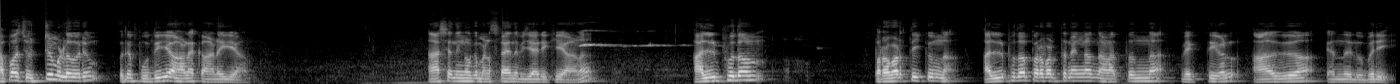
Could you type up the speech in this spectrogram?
അപ്പോൾ ചുറ്റുമുള്ളവരും ഒരു പുതിയ ആളെ കാണുകയാണ്. ആശയം നിങ്ങൾക്ക് മനസ്സിലായെന്ന് വിചാരിക്കുകയാണ്. അത്ഭുതം പ്രവർത്തിക്കുന്ന അത്ഭുത പ്രവർത്തനങ്ങൾ നടത്തുന്ന വ്യക്തികൾ ആകുക എന്നതിലുപരി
